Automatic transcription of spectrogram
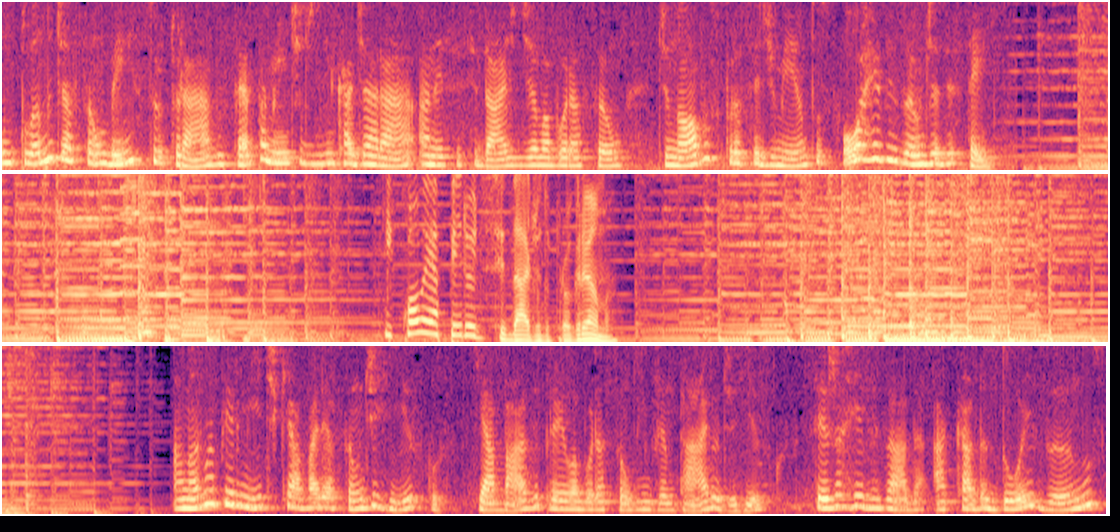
um plano de ação bem estruturado certamente desencadeará a necessidade de elaboração de novos procedimentos ou a revisão de existentes. E qual é a periodicidade do programa? Norma permite que a avaliação de riscos, que é a base para a elaboração do inventário de riscos, seja revisada a cada dois anos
